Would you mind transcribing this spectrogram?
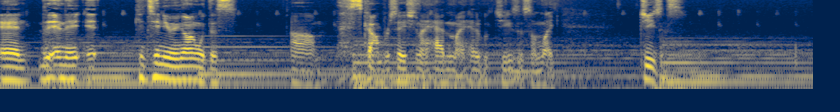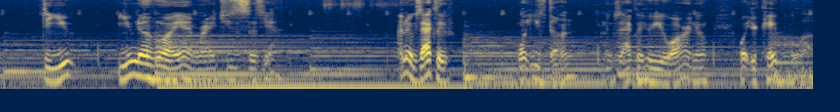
And and it, it, continuing on with this um, this conversation I had in my head with Jesus, I'm like, Jesus, do you you know who I am, right? Jesus says, Yeah. I know exactly what you've done. I know exactly who you are. I know what you're capable of.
